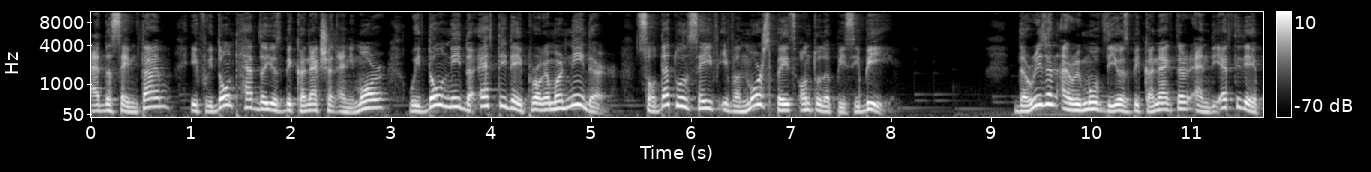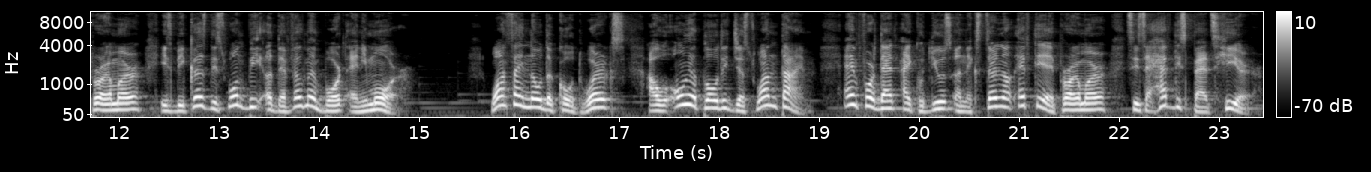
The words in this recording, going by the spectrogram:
At the same time, if we don't have the USB connection anymore, we don't need the FTDI programmer neither, so that will save even more space onto the PCB. The reason I removed the USB connector and the FTDI programmer is because this won't be a development board anymore. Once I know the code works, I will only upload it just one time and for that I could use an external FTDI programmer since I have these pads here.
